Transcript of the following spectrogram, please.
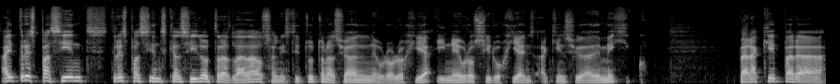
Hay tres pacientes, tres pacientes que han sido trasladados al Instituto Nacional de Neurología y Neurocirugía aquí en Ciudad de México. ¿Para qué? Para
